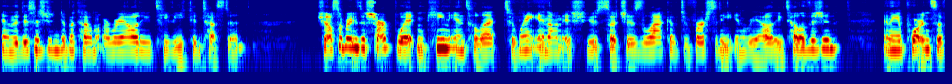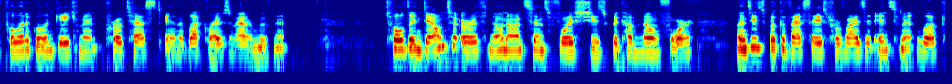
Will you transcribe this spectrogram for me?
and the decision to become a reality TV contestant. She also brings a sharp wit and keen intellect to weigh in on issues such as lack of diversity in reality television and the importance of political engagement, protest, and the Black Lives Matter movement. Told in down to earth, no nonsense voice she's become known for, Lindsay's book of essays provides an intimate look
